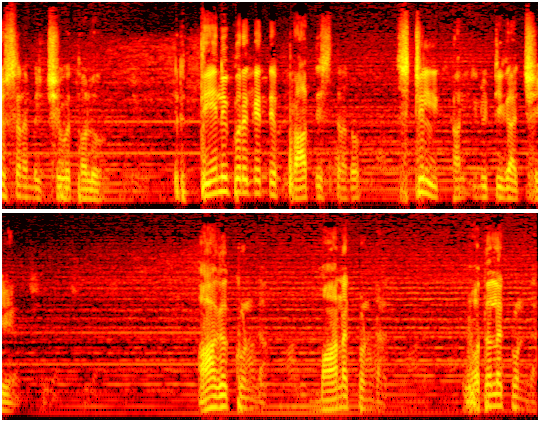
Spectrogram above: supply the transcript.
చూస్తున్న మీ జీవితంలో మీరు దేని కొరకైతే ప్రార్థిస్తున్నారో స్టిల్ కంటిన్యూటీగా చేయండి. ఆగకుండా మానకుండా వదలకుండా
